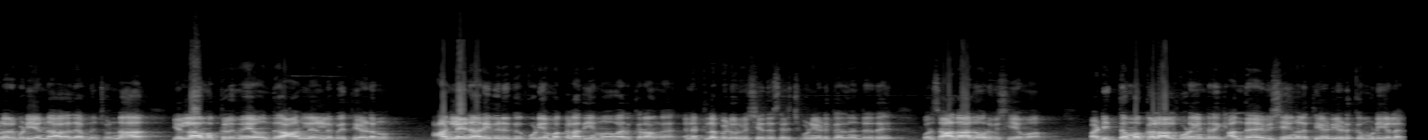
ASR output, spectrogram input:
குளறுபடி என்ன ஆகுது அப்படின்னு சொன்னா எல்லா மக்களுமே வந்து ஆன்லைன்ல போய் தேடணும். ஆன்லைன் அறிவு இருக்கக்கூடிய மக்கள் அதிகமாக இருக்கிறாங்க. நெட்டில் போய்ட்டு ஒரு விஷயத்தை சர்ச் பண்ணி எடுக்கிறதுன்றது ஒரு சாதாரண ஒரு விஷயமா? படித்த மக்களால் கூட இன்றைக்கு அந்த விஷயங்களை தேடி எடுக்க முடியல.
